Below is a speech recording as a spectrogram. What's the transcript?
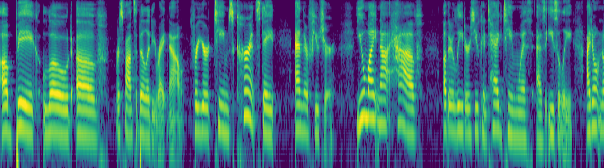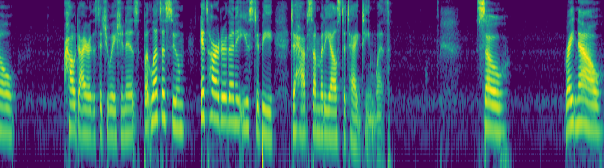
a big load of responsibility right now for your team's current state and their future. You might not have other leaders you can tag team with as easily. I don't know how dire the situation is, but let's assume it's harder than it used to be to have somebody else to tag team with. So, right now,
